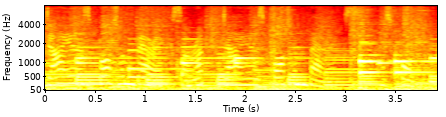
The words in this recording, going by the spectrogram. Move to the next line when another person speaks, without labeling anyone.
Dire's bottom barracks are at Dire's bottom barracks has fallen.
